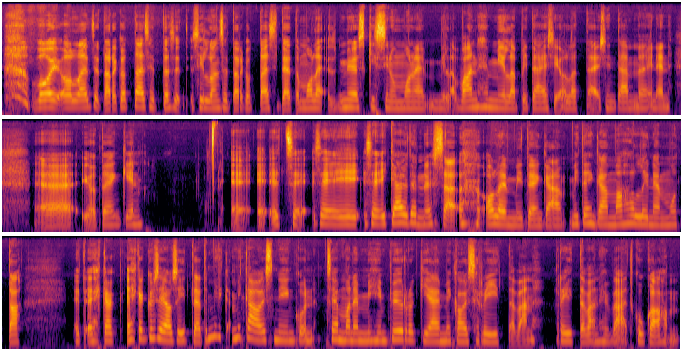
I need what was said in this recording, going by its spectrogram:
voi olla. Että se tarkoittaisi, että se, silloin se tarkoittaisi sitä, että mole, myöskin sinun molemmilla vanhemmilla pitäisi olla täysin tämmöinen eh, jotenkin eh, et se, se, ei, se ei käytännössä ole mitenkään, mitenkään mahdollinen, mutta et ehkä, ehkä kyse on siitä, että mikä, mikä olisi niin kuin semmoinen, mihin pyrkiä ja mikä olisi riittävän, riittävän hyvä, että kukaan,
